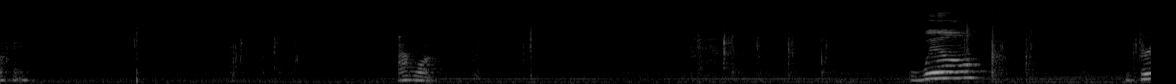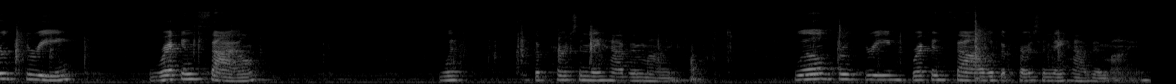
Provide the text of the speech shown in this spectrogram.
Okay. I want. Will group three reconcile with the person they have in mind? Will group three reconcile with the person they have in mind?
